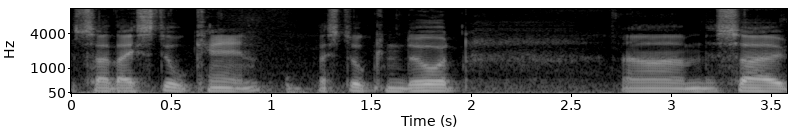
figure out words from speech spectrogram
so they still can. They still can do it. Um, so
